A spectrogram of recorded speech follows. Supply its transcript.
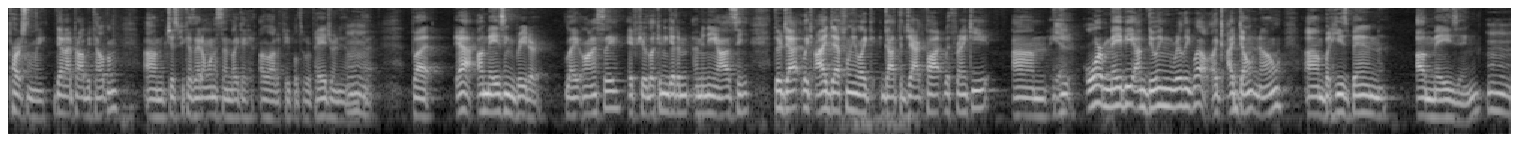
personally, then I'd probably tell them. Um, just because I don't want to send like a, a lot of people to a page or anything Mm-hmm. like that. But yeah, amazing breeder. Like honestly, if you're looking to get a, a mini Aussie, they're de- like I definitely like got the jackpot with Frankie. Um, he, Yeah. or maybe I'm doing really well. Like I don't know, um, but he's been amazing. Mm-hmm.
